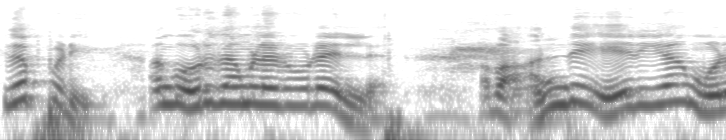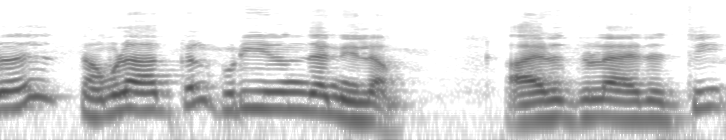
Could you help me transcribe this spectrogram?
இது எப்படி? அங்கே ஒரு தமிழர் கூட இல்லை. அப்போ அந்த ஏரியா முதல் தமிழாக்கள் குடியிருந்த நிலம். ஆயிரத்தி தொள்ளாயிரத்தி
